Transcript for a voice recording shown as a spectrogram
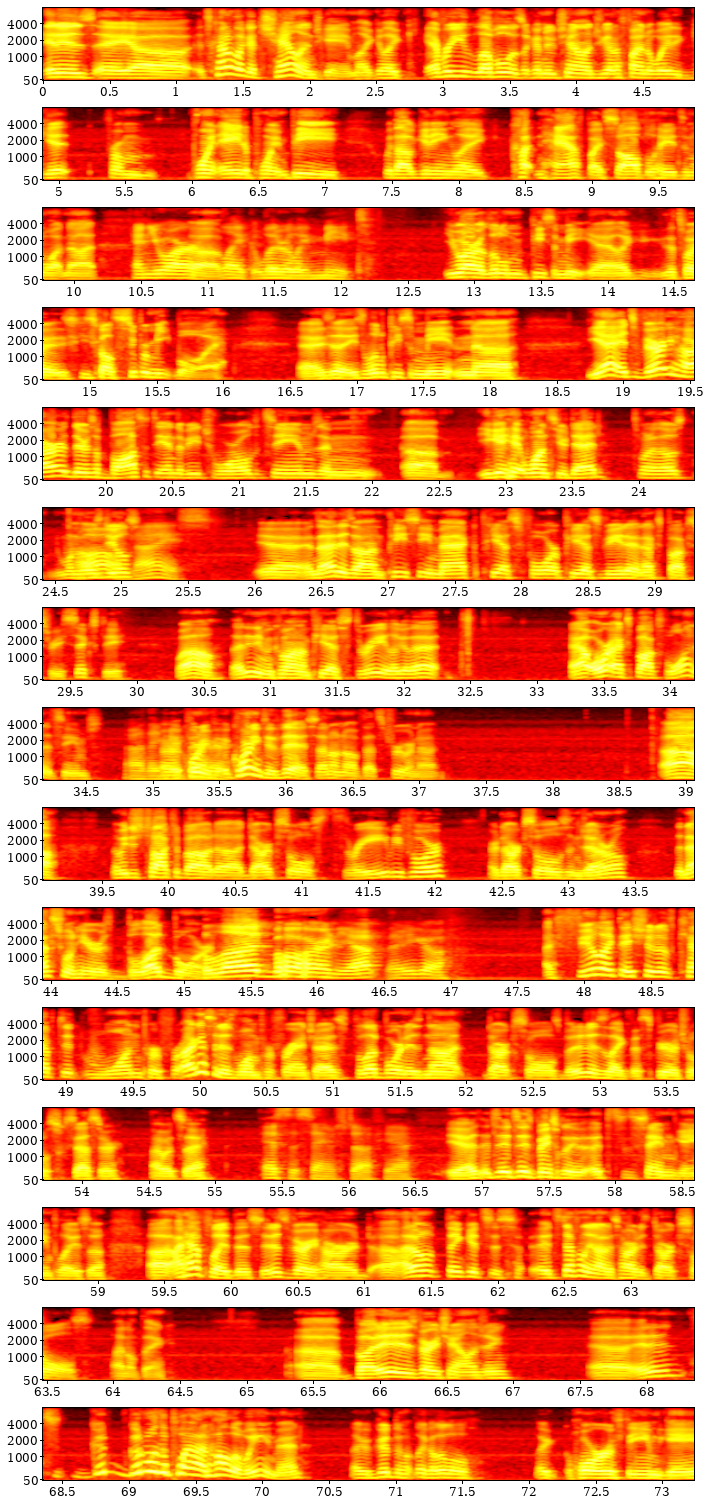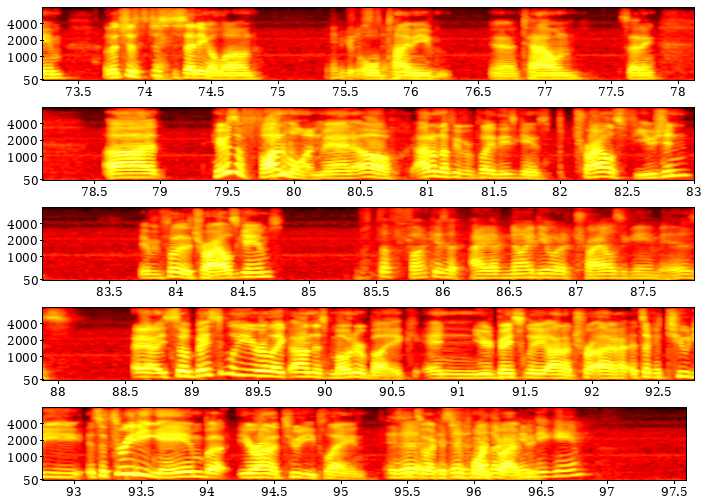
it is a. Uh, it's kind of like a challenge game. Like like every level is like a new challenge. You got to find a way to get from point A to point B without getting like cut in half by saw blades and whatnot. And you are Uh, like literally meat. You are a little piece of meat, yeah. Like that's why he's he's called Super Meat Boy. Yeah, he's a he's a little piece of meat, and uh, yeah, it's very hard. There's a boss at the end of each world, it seems, and um, you get hit once, you're dead. It's one of those one of those oh, deals. Nice. Yeah, and that is on PC, Mac, PS4, PS Vita, and Xbox 360. Wow, that didn't even come out on PS3. Look at that. Yeah, or Xbox One, it seems. Uh, they according better. according to this, I don't know if that's true or not. Ah, we just talked about uh, Dark Souls 3 before, or Dark Souls in general. The next one here is Bloodborne. Bloodborne. Yep. There you go. I feel like they should have kept it one per. Fr- I guess it is one per franchise. Bloodborne is not Dark Souls, but it is like the spiritual successor. I would say. It's the same stuff. Yeah. Yeah, it's, it's, it's basically it's the same gameplay. So uh, I have played this. It is very hard. Uh, I don't think it's as, it's definitely not as hard as Dark Souls. I don't think, uh, but it is very challenging. Uh, and it's a good good one to play on Halloween, man. Like a good like a little like horror themed game. That's just just the setting alone, like an old timey yeah, town setting. Uh, here's a fun one, man. Oh, I don't know if you've ever played these games. Trials Fusion. Have you played the Trials games? What the fuck is it? I have no idea what a Trials game is. Uh, so basically, you're like on this motorbike, and you're basically on a. Tri- uh, it's like a 2D. It's a 3D game, but you're on a 2D plane. Is It's it, like a is it another 2.5D. indie game?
